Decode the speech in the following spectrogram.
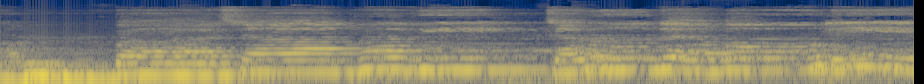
अम्बाशाी चन्द्रमौली।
